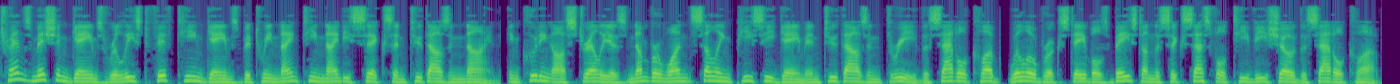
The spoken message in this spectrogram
Transmission Games released 15 games between 1996 and 2009, including Australia's number one selling PC game in 2003 The Saddle Club – Willowbrook Stables based on the successful TV show The Saddle Club.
